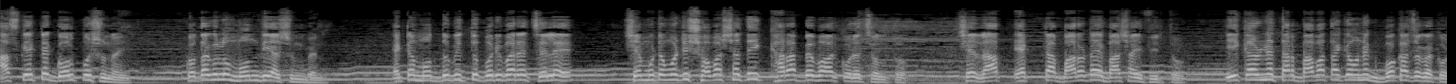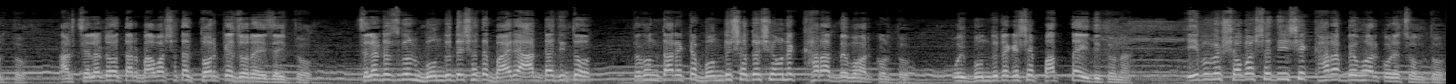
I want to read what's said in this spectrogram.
আজকে একটা গল্প শোনাই। কথাগুলো মন দিয়া শুনবেন। একটা মধ্যবিত্ত পরিবারের ছেলে, সে মোটামুটি সবার সাথেই খারাপ ব্যবহার করে চলতো। সে রাত একটা বারোটায় বাসায় ফিরতো। এই কারণে তার বাবা তাকে অনেক বকাজকা করত, আর ছেলেটাও তার বাবার সাথে তর্কে জড়াই যাইত। ছেলেটা যখন বন্ধুদের সাথে বাইরে আড্ডা দিত, তখন তার একটা বন্ধুর সাথে সে অনেক খারাপ ব্যবহার করত। ওই বন্ধুটাকে সে পাত্তাই দিত না। এইভাবে সবার সাথেই সে খারাপ ব্যবহার করে চলতো।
